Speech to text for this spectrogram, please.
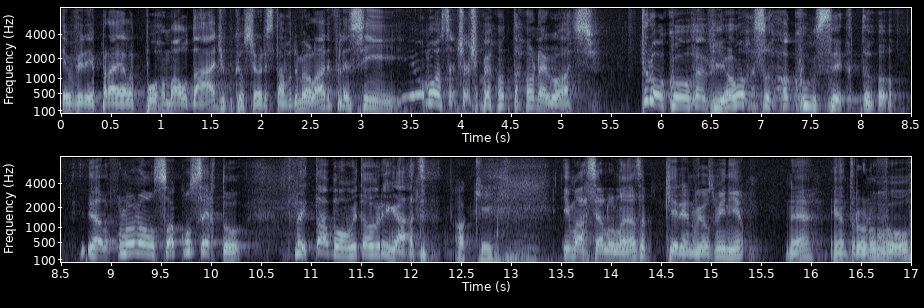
eu virei para ela por maldade, porque o senhor estava do meu lado, e falei assim: moça, deixa eu te perguntar um negócio. Trocou o avião ou só consertou? E ela falou: não, só consertou. Falei, tá bom, muito obrigado. Ok. E Marcelo Lanza, querendo ver os meninos, né? Entrou no voo.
